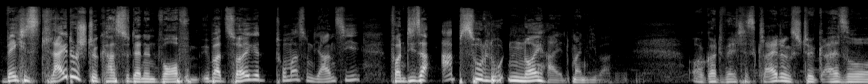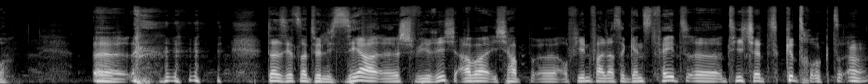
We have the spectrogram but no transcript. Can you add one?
Welches Kleidungsstück hast du denn entworfen? Überzeuge Thomas und Janzi von dieser absoluten Neuheit, mein Lieber. Oh Gott, welches Kleidungsstück? Also, äh, das ist jetzt natürlich sehr äh, schwierig, aber ich habe äh, auf jeden Fall das Against Fate äh, T-Shirt gedruckt. Und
